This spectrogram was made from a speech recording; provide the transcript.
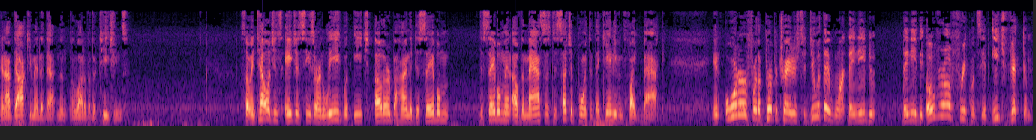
And I've documented that in a lot of other teachings. So intelligence agencies are in league with each other behind the disable, disablement of the masses to such a point that they can't even fight back. In order for the perpetrators to do what they want, they need to they need the overall frequency of each victim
